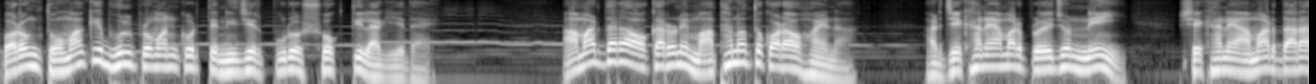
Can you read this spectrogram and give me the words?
বরং তোমাকে ভুল প্রমাণ করতে নিজের পুরো শক্তি লাগিয়ে দেয়। আমার দ্বারা অকারণে মাথা নত করাও হয় না, আর যেখানে আমার প্রয়োজন নেই, সেখানে আমার দ্বারা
